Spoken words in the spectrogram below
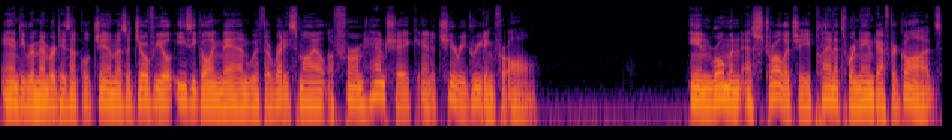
Andy remembered his Uncle Jim as a jovial, easygoing man with a ready smile, a firm handshake, and a cheery greeting for all. In Roman astrology, planets were named after gods,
